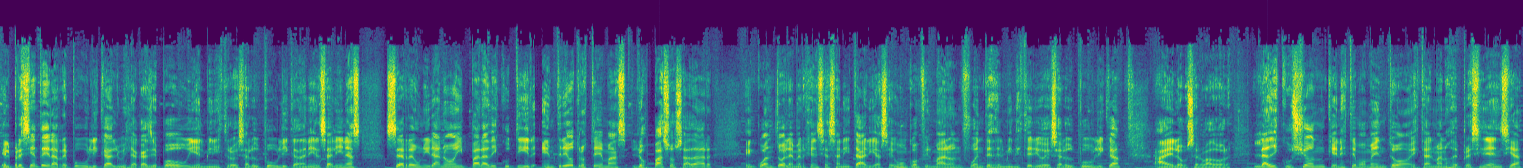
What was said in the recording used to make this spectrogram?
El presidente de la República, Luis Lacalle Pou, y el ministro de Salud Pública, Daniel Salinas, se reunirán hoy para discutir, entre otros temas, los pasos a dar en cuanto a la emergencia sanitaria, según confirmaron fuentes del Ministerio de Salud Pública a El Observador. La discusión, que en este momento está en manos de presidencia,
